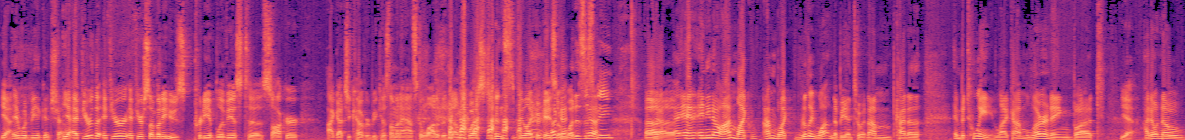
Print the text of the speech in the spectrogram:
Yeah, it would be a good show. yeah. If you're the if you're if you're somebody who's pretty oblivious to soccer, I got you covered because I'm going to ask a lot of the dumb questions to be like, okay, so Okay, what does this yeah. mean? Yeah, Uh, and and you know I'm like I'm like really wanting to be into it, and I'm kind of in between. Like I'm learning, but yeah. I don't know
